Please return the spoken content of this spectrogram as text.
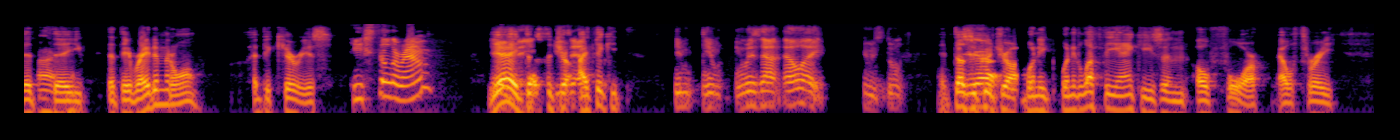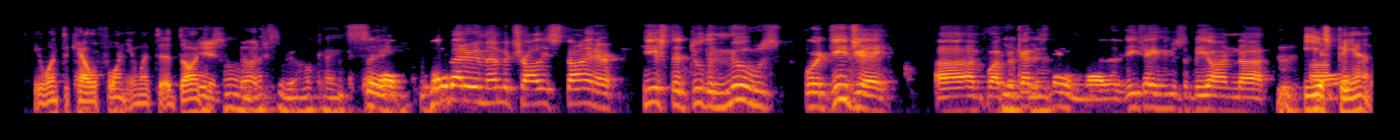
Did I- they did they rate him at all? I'd be curious. He's still around. Yeah, Yeah, he he- does the job. at- I think he He, he, he was at L.A. He was doing. it does a good job. When he when he left the Yankees in 04, 03, he went to California, went to Dodgers. Oh, that's. Okay. let's see. Yeah. If anybody remember Charlie Steiner, he used to do the news for a DJ. Uh, I I forgot his name. Uh, the DJ who used to be on. Uh, ESPN.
